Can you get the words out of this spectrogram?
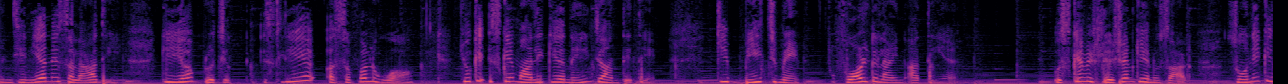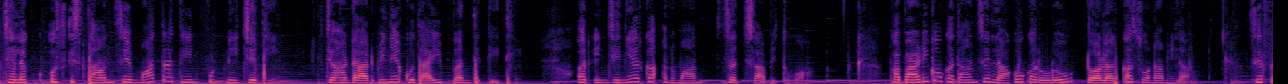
इंजीनियर ने सलाह दी कि यह प्रोजेक्ट इसलिए असफल हुआ, क्योंकि इसके मालिक यह नहीं जानते थे कि बीच में फॉल्ट लाइन आती है। उसके विश्लेषण के अनुसार, सोने की झलक उस स्थान से मात्र तीन फुट नीचे थी, जहाँ डार्बी ने खुदाई बंद की थी, और इंजीनियर का अनुमान सच साबित हुआ। कबाड़ी को खदान से लाखों करोड़ों डॉलर का सोना मिला, सिर्फ़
